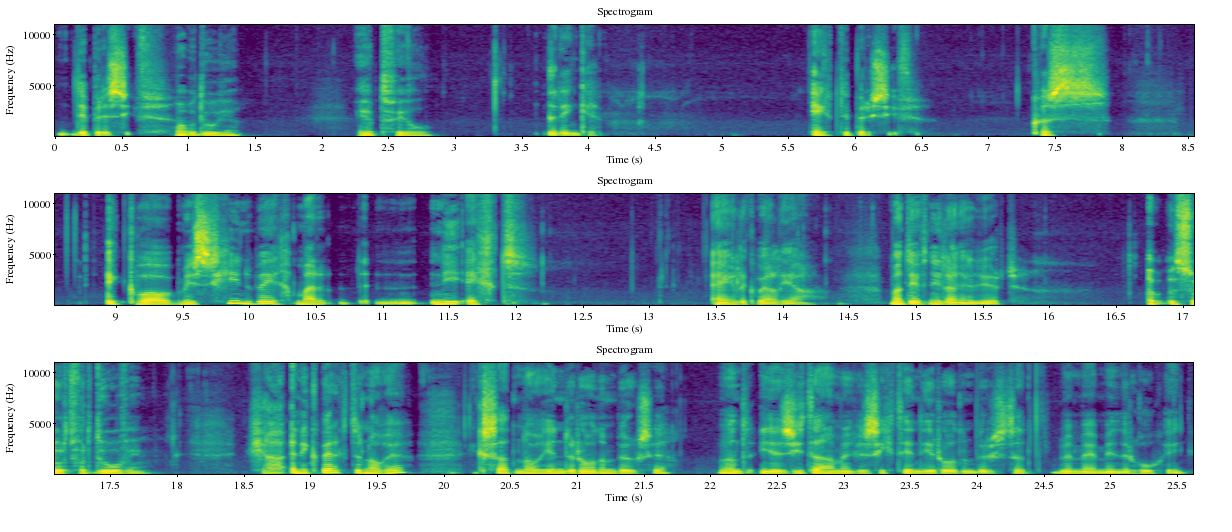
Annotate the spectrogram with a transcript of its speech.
depressief, Wat bedoel je? Je hebt veel... drinken. Echt depressief. Ik was. Ik wou misschien weg, maar niet echt. Eigenlijk wel, ja. Maar het heeft niet lang geduurd. Een soort verdoving. Ja, en ik werkte nog, hè. Ik zat nog in de Rodenburgs, hè. Want je ziet aan mijn gezicht in die Rodenburgs dat het met mij minder goed ging.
